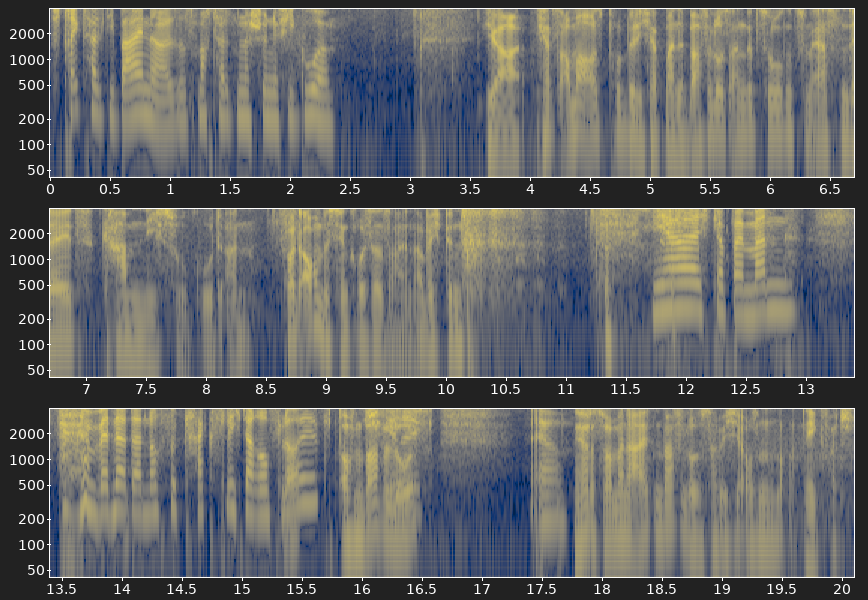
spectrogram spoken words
Streckt halt die Beine, also es macht halt eine schöne Figur. Ja, ich habe es auch mal ausprobiert. Ich habe meine Buffalos angezogen zum ersten Date. Kam nicht so gut an. Ich wollte auch ein bisschen größer sein, aber ich bin. Ja, ich glaube beim Mann, wenn er dann noch so kraxlig darauf läuft. Auf dem Buffalos? Ja, Ja, das waren meine alten Buffalos. Habe ich aus dem. Nee, Quatsch.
